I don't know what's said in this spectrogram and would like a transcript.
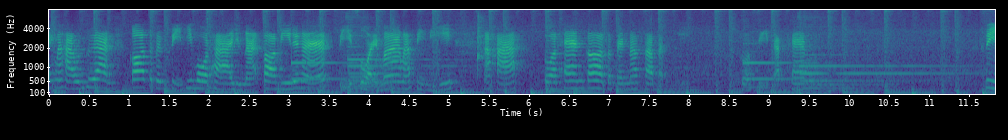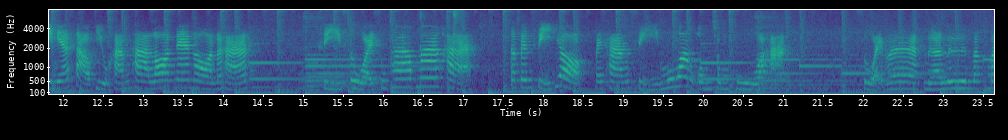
กนะคะเพื่อนๆ ก็จะเป็นสีที่โบทาอยู่นะตอนนี้ด้วยนะ สีสวยมากนะสีนี้นะคะ ตัวแท่งก็จะเป็นหน้าตาแบบนี้ ตัวสีแบบแท่ง สีนี้สาวผิวค้ำทารอดแน่นอนนะคะ สีสวยสุภาพมากค่ะ จะเป็นสีที่ออกไปทางสีม่วงอมชมพูอะค่ะ สวยมากเนื้อลื่นม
